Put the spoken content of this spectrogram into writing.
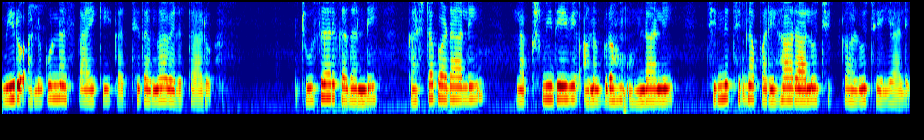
మీరు అనుకున్న స్థాయికి ఖచ్చితంగా వెళతారు. చూశారు కదండి? కష్టపడాలి లక్ష్మీదేవి అనుగ్రహం ఉండాలి చిన్న చిన్న పరిహారాలు చిట్కాలు చేయాలి.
